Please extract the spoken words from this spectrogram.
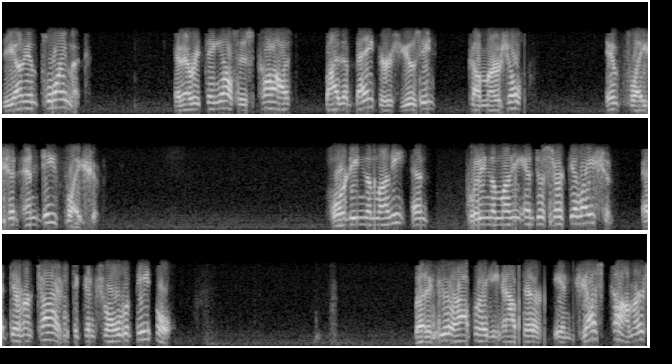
The unemployment and everything else is caused by the bankers using commercial inflation and deflation. Hoarding the money and putting the money into circulation at different times to control the people. But if you're operating out there in just commerce,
